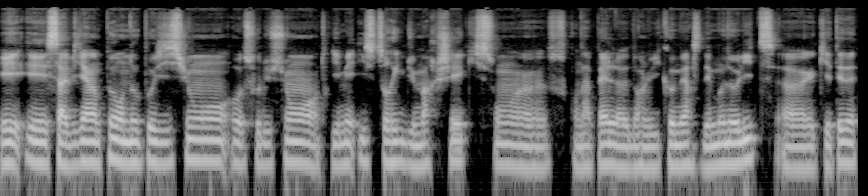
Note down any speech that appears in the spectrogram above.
Et, ça vient un peu en opposition aux solutions entre guillemets historiques du marché qui sont euh, ce qu'on appelle dans le e-commerce des monolithes, euh, qui étaient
